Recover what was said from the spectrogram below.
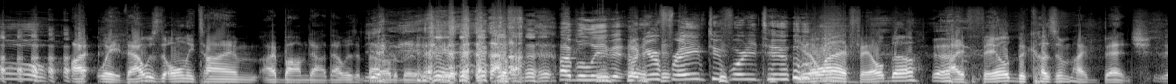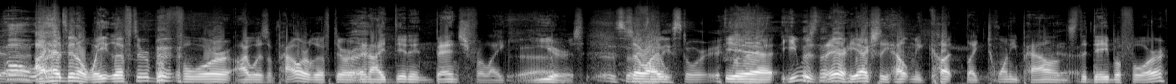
I, wait, that was the only time I bombed out. That was a battle of the Bay. I believe it. On your frame, 242. You know why I failed though? I failed because of my bench. Oh, I had been a weightlifter before I was a power lifter, and I didn't bench for like years. It's so a funny I, story. yeah, he was there. He actually helped me cut like 20 pounds the day before.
